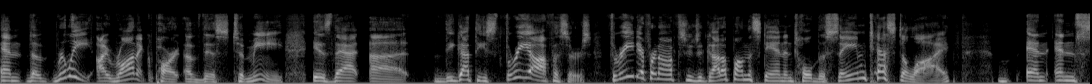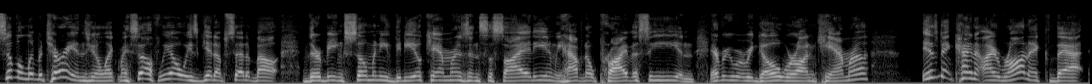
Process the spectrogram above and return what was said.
And the really ironic part of this to me is that. Uh, you got these three officers, three different officers who got up on the stand and told the same test a lie, and and civil libertarians, you know, like myself, we always get upset about there being so many video cameras in society and we have no privacy and everywhere we go we're on camera. Isn't it kind of ironic that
